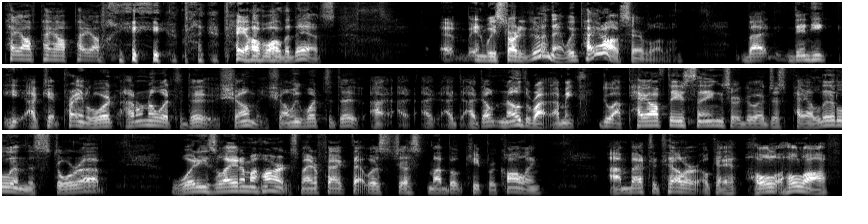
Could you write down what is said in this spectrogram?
pay off, pay off, pay off, pay off all the debts, and we started doing that. We paid off several of them. But then he, he, I kept praying, Lord, I don't know what to do. Show me, show me what to do. I, I, I, I don't know the right. I mean, do I pay off these things or do I just pay a little and the store up? What he's laid on my heart. As a matter of fact, that was just my bookkeeper calling. I'm about to tell her, okay, hold, hold off.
